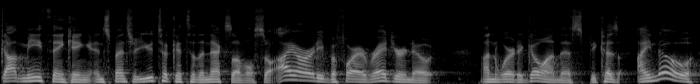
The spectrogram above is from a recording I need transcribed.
got me thinking and Spencer you took it to the next level. So I already before I read your note on where to go on this because I know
